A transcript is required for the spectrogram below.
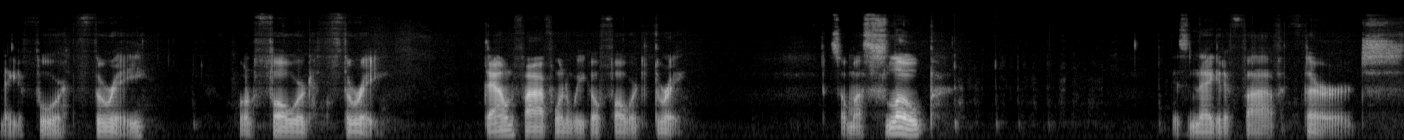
negative 4, 3. Going forward 3. Down 5 when we go forward 3. So my slope is negative 5 thirds.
